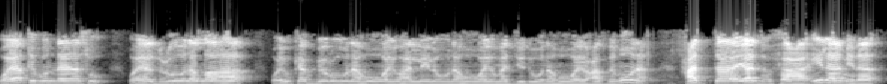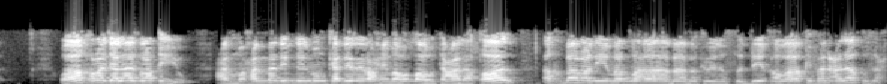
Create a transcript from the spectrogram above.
ويقف الناس ويدعون الله ويكبرونه ويهللونه ويمجدونه ويعظمونه حتى يدفع إلى منى. وأخرج الأزرقي عن محمد بن المنكدر رحمه الله تعالى قال أخبرني من رأى أبا بكر الصديق واقفا على قزح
